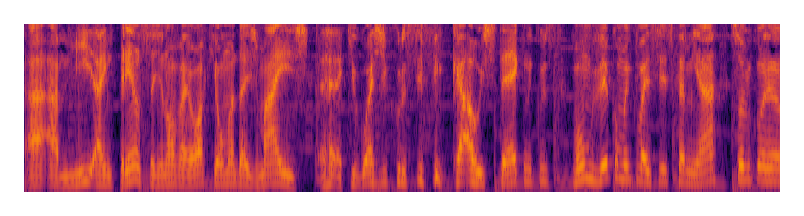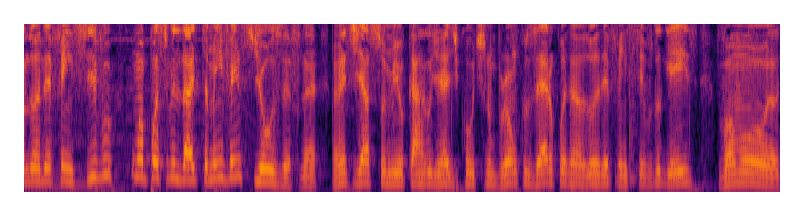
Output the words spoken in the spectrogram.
a, a, a, imprensa de Nova York é uma das mais é, que gosta de crucificar os técnicos. Vamos ver como é que vai ser esse caminhar. Sobre o coordenador defensivo, uma possibilidade também Vance Joseph, né? Antes de assumir o cargo de head coach no Broncos, era o coordenador defensivo do Gaze. Vamos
